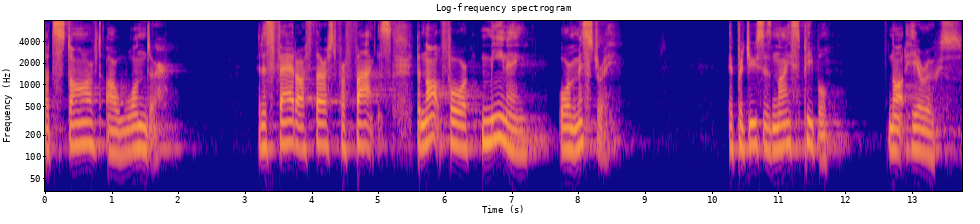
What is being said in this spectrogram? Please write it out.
but starved our wonder. It has fed our thirst for facts, but not for meaning or mystery. It produces nice people, not heroes.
